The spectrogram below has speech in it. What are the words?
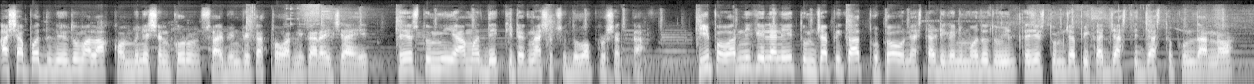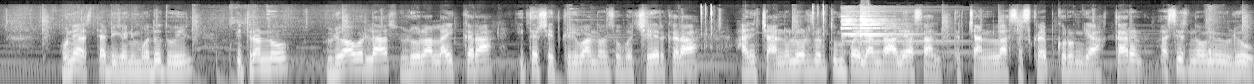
अशा पद्धतीने तुम्हाला कॉम्बिनेशन करून सोयाबीन पिकात फवारणी करायची आहे. तसेच तुम्ही यामध्ये कीटकनाशकसुद्धा वापरू शकता. ही फवारणी केल्याने तुमच्या पिकात फुटवा होण्यास त्या ठिकाणी मदत होईल. तसेच तुमच्या पिकात जास्तीत जास्त फुलधारणा होण्यास त्या ठिकाणी मदत होईल. मित्रांनो व्हिडिओ आवडल्यास व्हिडिओला लाईक करा. इतर शेतकरी बांधवांसोबत शेअर करा. आणि चॅनलवर जर तुम्ही पहिल्यांदा आले असाल तर चॅनलला सबस्क्राईब करून घ्या. कारण असेच नवनवे व्हिडिओ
